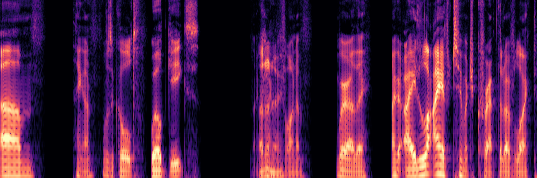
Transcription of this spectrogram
Um, hang on, what was it called? World Geeks. I don't can't know. Find them. Where are they? I I, li- I have too much crap that I've liked.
